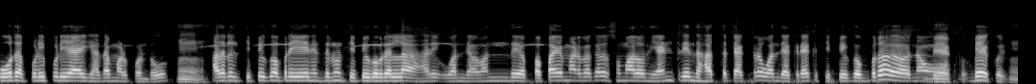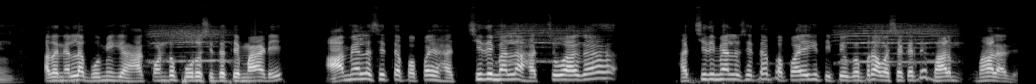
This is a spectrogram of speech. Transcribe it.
ಪೂರ ಪುಡಿ ಪುಡಿಯಾಗಿ ಹದ ಮಾಡ್ಕೊಂಡು ಅದ್ರಲ್ಲಿ ತಿಪ್ಪಿ ಗೊಬ್ಬರ ಏನಿದ್ರು ತಿಪ್ಪಿ ಗೊಬ್ಬರ ಎಲ್ಲ ಹರಿ ಒಂದ್ ಒಂದ್ ಪಪ್ಪಾಯಿ ಮಾಡ್ಬೇಕಾದ್ರೆ ಸುಮಾರು ಒಂದ್ ಎಂಟರಿಂದ ಹತ್ತು ಟ್ರ್ಯಾಕ್ಟರ್ ಒಂದ್ ಎಕರೆಗೆ ತಿಪ್ಪಿ ಗೊಬ್ಬರ ನಾವು. ಬೇಕು. ಅದನ್ನೆಲ್ಲ ಭೂಮಿಗೆ ಹಾಕೊಂಡು ಪೂರ್ವ ಸಿದ್ಧತೆ ಮಾಡಿ ಆಮೇಲೆ ಸಹಿತ ಪಪ್ಪಾಯಿ ಹಚ್ಚಿದ ಮೇಲೆ ಹಚ್ಚುವಾಗ ಹಚ್ಚಿದ ಮೇಲೆ ಸಹಿತ ಪಪ್ಪಾಯಿಗೆ ತಿಪ್ಪಿ ಗೊಬ್ಬರ ಅವಶ್ಯಕತೆ ಬಹಳ ಬಹಳ ಅದೇ.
